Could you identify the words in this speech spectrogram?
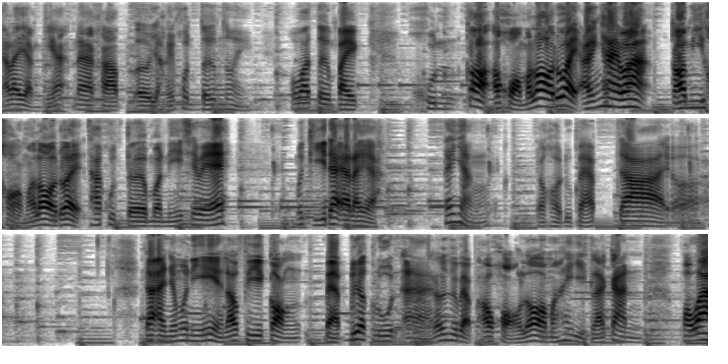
อะไรอย่างเงี้ยนะครับเอออยากให้คนเติมหน่อย เพราะว่าเติมไปคุณก็เอาของมาล่อด้วยเอาง่ายๆว่า ก็มีของมาล่อด้วย ถ้าคุณเติมวันนี้ใช่ไหมเมื่อกี้ได้อะไรอะ ได้หยังเดี๋ยวขอดูแป๊บได้เออ ได้อัญมณีแล้วฟรีกล่องแบบเลือกรูนอ่าก็คือแบบเอาของล่อมาให้อีกแล้วกัน เพราะว่า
